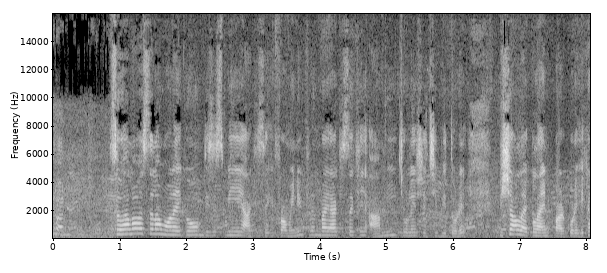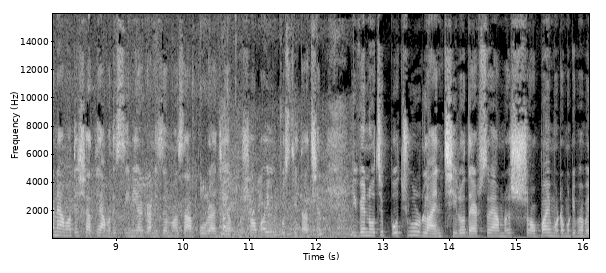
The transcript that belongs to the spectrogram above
done. সো হ্যালো আসসালামু আলাইকুম। This is me Akisaki from ইনি ফ্রেন্ড বাই আকিসাকি আমি চলে এসেছি ভিতরে। বিশাল এক লাইন পার করে। এখানে আমাদের সাথে আমাদের সিনিয়র কানিজাল মাস, আপু, রাজি আপু, সবাই উপস্থিত আছেন। ইভেন হচ্ছে প্রচুর লাইন ছিল। দ্যাটস ওয়ে আমরা সবাই মোটামুটিভাবে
